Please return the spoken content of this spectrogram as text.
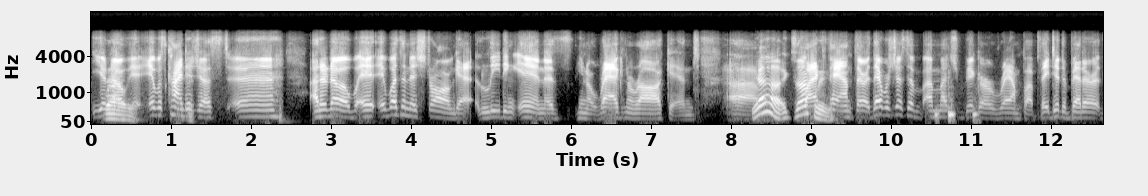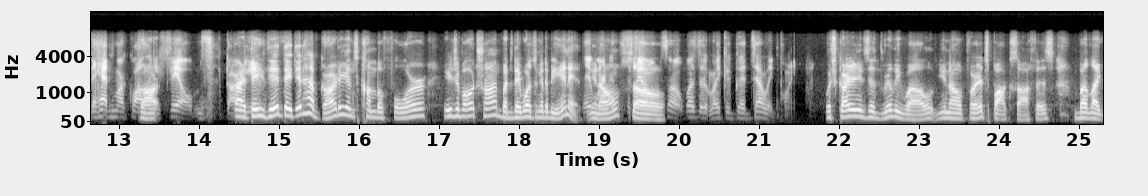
you know, it, it was kind of just, uh, I don't know, it, it wasn't as strong at leading in as, you know, Ragnarok and um, yeah, exactly. Black Panther. There was just a, a much bigger ramp up. They did a better, they had more quality films. Right, they did. They did have Guardians come before Age of Ultron, but they wasn't going to be in it. they you know, so film, so it wasn't like a good selling point. Which Guardians did really well, you know, for its box office. But like,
